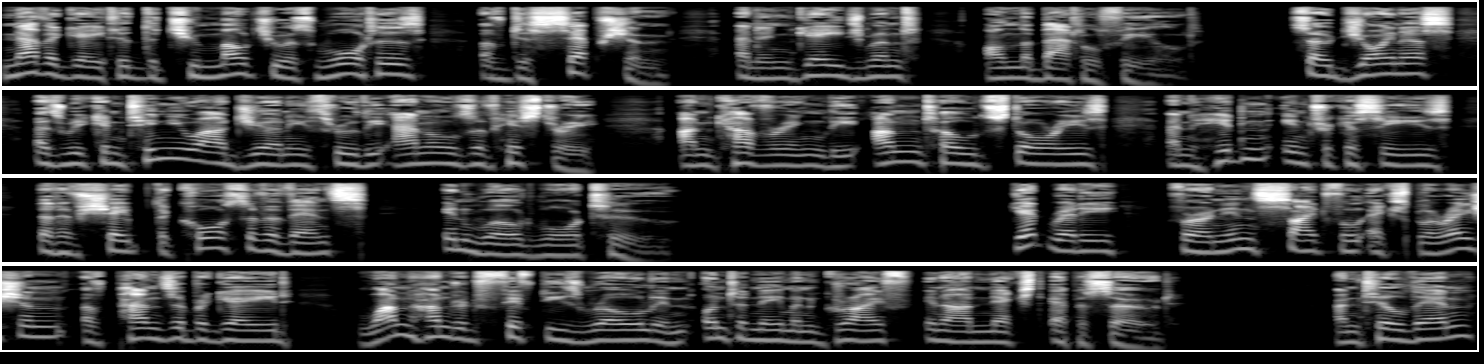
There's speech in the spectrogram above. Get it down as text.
navigated the tumultuous waters of deception and engagement on the battlefield. So join us as we continue our journey through the annals of history, uncovering the untold stories and hidden intricacies that have shaped the course of events in World War II. Get ready for an insightful exploration of Panzer Brigade 150's role in Unternehmen Greif in our next episode. Until then,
